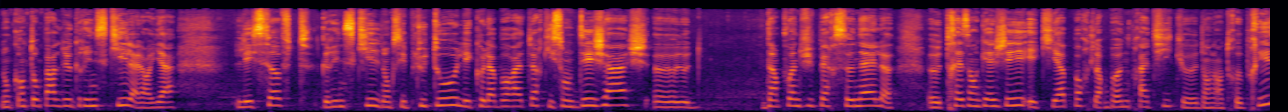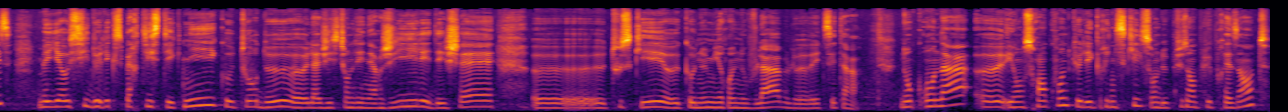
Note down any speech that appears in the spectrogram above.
Donc, quand on parle de green skills, alors il y a les soft green skills, donc c'est plutôt les collaborateurs qui sont déjà euh, d'un point de vue personnel euh, très engagés et qui apportent leurs bonnes pratiques euh, dans l'entreprise, mais il y a aussi de l'expertise technique autour de euh, la gestion de l'énergie, les déchets, euh, tout ce qui est économie renouvelable, etc. Donc on a et on se rend compte que les green skills sont de plus en plus présentes.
